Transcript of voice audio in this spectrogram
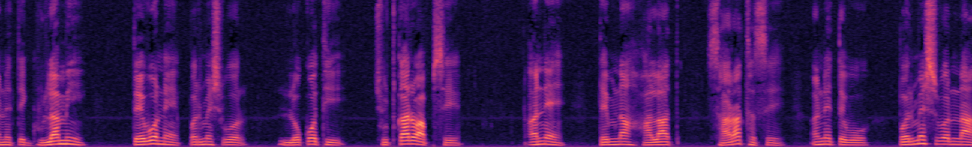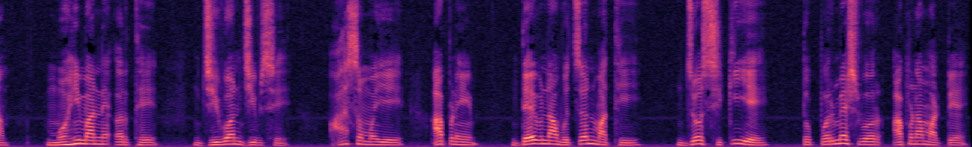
અને તે ગુલામી તેઓને પરમેશ્વર લોકોથી છુટકારો આપશે અને તેમના હાલાત સારા થશે અને તેઓ પરમેશ્વરના મહિમાને અર્થે જીવન જીવશે. આ સમયે આપણે દેવના વચનમાંથી જો શીખીએ, તો પરમેશ્વર આપણા માટે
